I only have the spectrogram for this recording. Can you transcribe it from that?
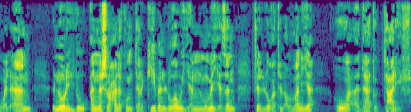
والآن نريد أن نشرح لكم تركيبا لغويا مميزا في اللغة الألمانية هو أداة التعريف.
